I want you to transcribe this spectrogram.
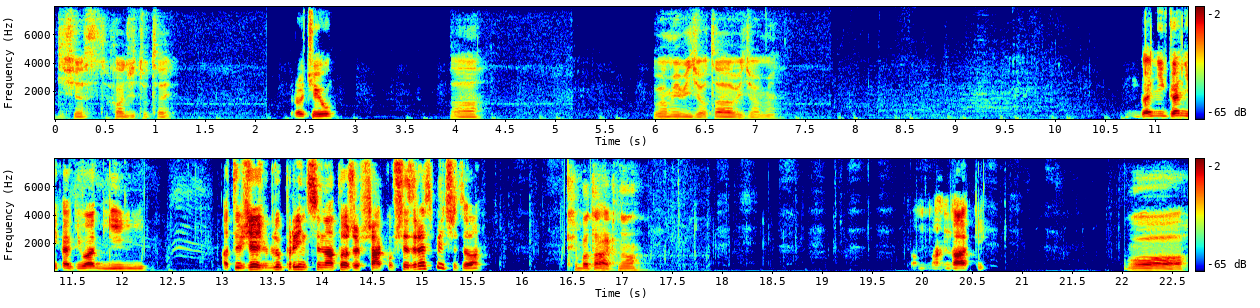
Gdzieś jest, chodzi tutaj. Wrócił. Ta. Chyba mnie widział, ta widział mnie. Goni, goni, hagiłagi. A ty wziąłeś blueprintsy na to, że w szaku się zrespie, czy co? Chyba tak, no. Unlucky. O,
